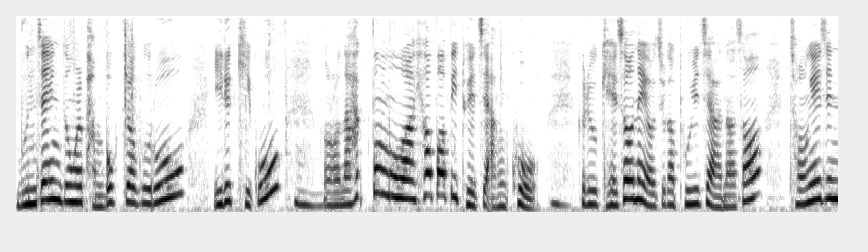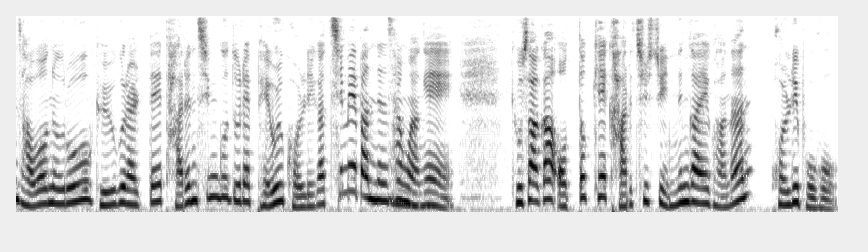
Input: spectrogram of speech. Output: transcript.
문제 행동을 반복적으로 일으키고 음. 그러나 학부모와 협업이 되지 않고 음. 그리고 개선의 여지가 보이지 않아서 정해진 자원으로 교육을 할 때 다른 친구들의 배울 권리가 침해받는 상황에 음. 교사가 어떻게 가르칠 수 있는가에 관한 권리 보호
